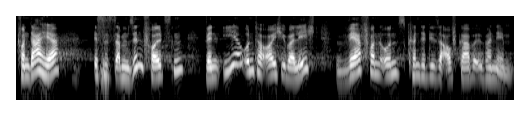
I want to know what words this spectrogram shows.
Von daher ist es am sinnvollsten, wenn ihr unter euch überlegt, wer von uns könnte diese Aufgabe übernehmen.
